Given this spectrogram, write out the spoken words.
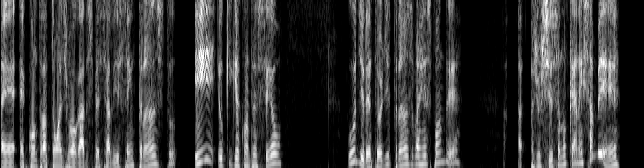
é, é, contratou um advogado especialista em trânsito e o que, que aconteceu? O diretor de trânsito vai responder a, a justiça não quer nem saber.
